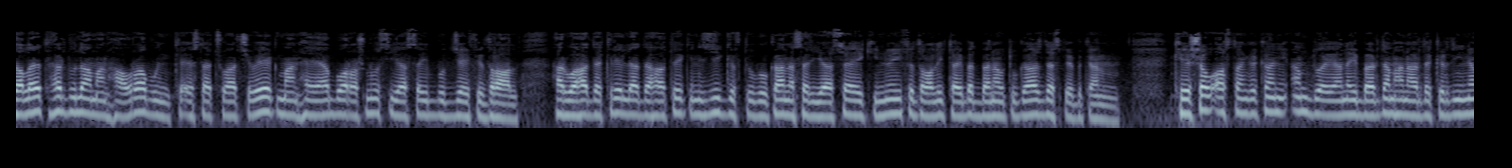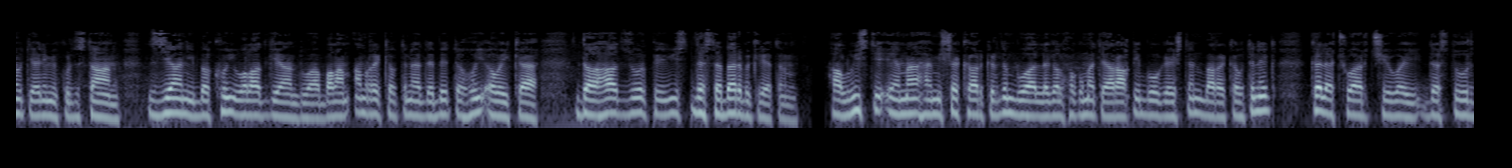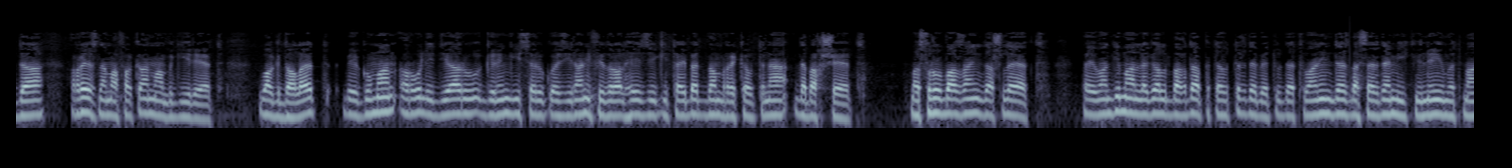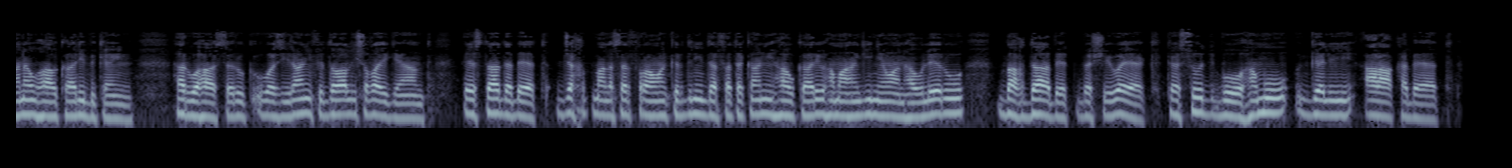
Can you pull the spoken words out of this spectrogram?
دەڵێت، هەردوولامان هاوڕا بووین کە ئێستا چوارچێوەیەکمان هەیە بۆ ڕەشنووسی یاسای بودجەی فیدڕاڵ، هەروەها دەکرێت لە داهاتووێکی نزیک گفتوگۆکان لەسەر یاسایەکی نوێی فیدڕاڵی تایبەت بە نەوت و گاز دەست پێ بکەن. کێشە و ئاستەنگەکانی ئەم دواییانەی بەردەم هەناردەکردنی نەوتی هەرێمی کوردستان زیانی بە کۆی وڵات گەیاندووە، بەڵام ئەم ڕێککەوتنە دەبێتە هۆی ئەوەی کە داهات زۆر پێویست دەستەبەر بکرێتن. هەڵویستی ئێمە هەمیشە کارکردن بووە لەگەڵ حکوومەت عێراقی بۆ گەیشتن بە ڕێککەوتنێک کە لە چوارچێوەی دەستوردا ڕێز لە مافەکانمان بگیرێت. وەک دەڵێت بێگومان ڕۆلی دیار و گرنگی سەرک وەزیرانی فیدرال هێزێکی تایبەت بەم ڕێککەوتنە دەبەخشێت. مەسرور بارزانی دەشڵێت پەیوەندیمان لەگەڵ بەغدا پتەوتر دەبێت و دەتوانین دەست بە سەردەمێکی نوێی متمانە و هاوکاری بکەین. هەروەها سەرۆک وەزیرانی فیدراڵیش ڕایگەیاند، ئێستا دەبێت جەختمان لەسەر فراوانکردنی دەرفەتەکانی هاوکاری و هەماهەنگی نێوان هەولێر و بەغدا بێت بە شێوەیەک کە سوود بۆ هەموو گەلی عێراق هەبێت.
